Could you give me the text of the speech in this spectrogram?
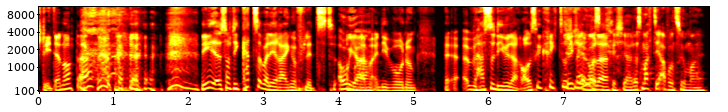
Steht er noch da? nee, da ist doch die Katze bei dir reingeflitzt. Oh ja. einmal in die Wohnung. Äh, hast du die wieder rausgekriegt so Krieg ich schnell? Oder? rausgekriegt, ja. Das macht sie ab und zu mal.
